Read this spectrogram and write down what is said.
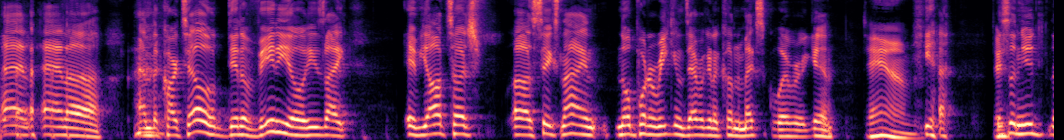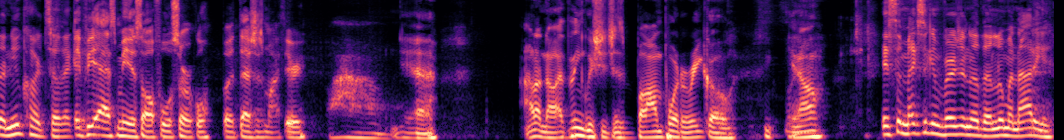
And and uh and the cartel did a video. He's like, if y'all touch uh six nine, no Puerto Ricans ever gonna come to Mexico ever again. damn. Yeah. It's a new the new cartel. That If you ask me, it's all full circle, but that's just my theory. Wow. Yeah. I don't know. I think we should just bomb Puerto Rico. You know? it's the Mexican version of the Illuminati.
